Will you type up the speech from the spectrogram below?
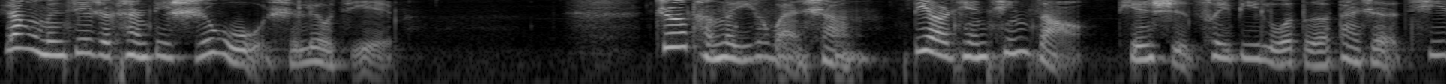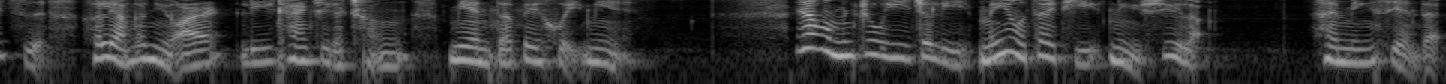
让我们接着看第十五、十六节。折腾了一个晚上，第二天清早，天使催逼罗德带着妻子和两个女儿离开这个城，免得被毁灭。让我们注意，这里没有再提女婿了。很明显的，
